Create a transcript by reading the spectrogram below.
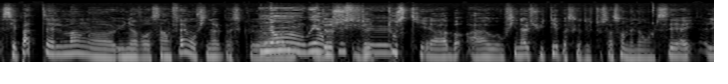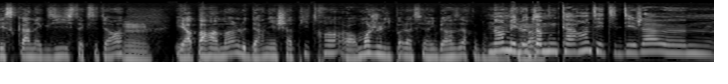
c'est pas tellement euh, une œuvre sans fin au final, parce que Non, euh, oui, en de, plus, de tout ce qui a, a au final suité, parce que de toute façon maintenant on le sait, les scans existent, etc. Hmm. Et apparemment, le dernier chapitre, alors moi je lis pas la série Berserk. donc non, mais le pas. tome 40 était déjà, euh,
